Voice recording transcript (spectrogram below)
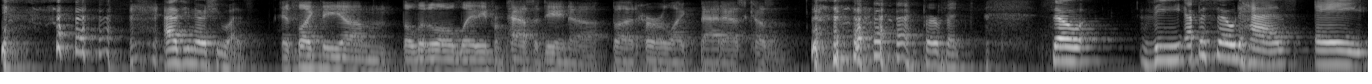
As you know, she was. It's like the um, the little old lady from Pasadena, but her like badass cousin. Perfect. So The episode has a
